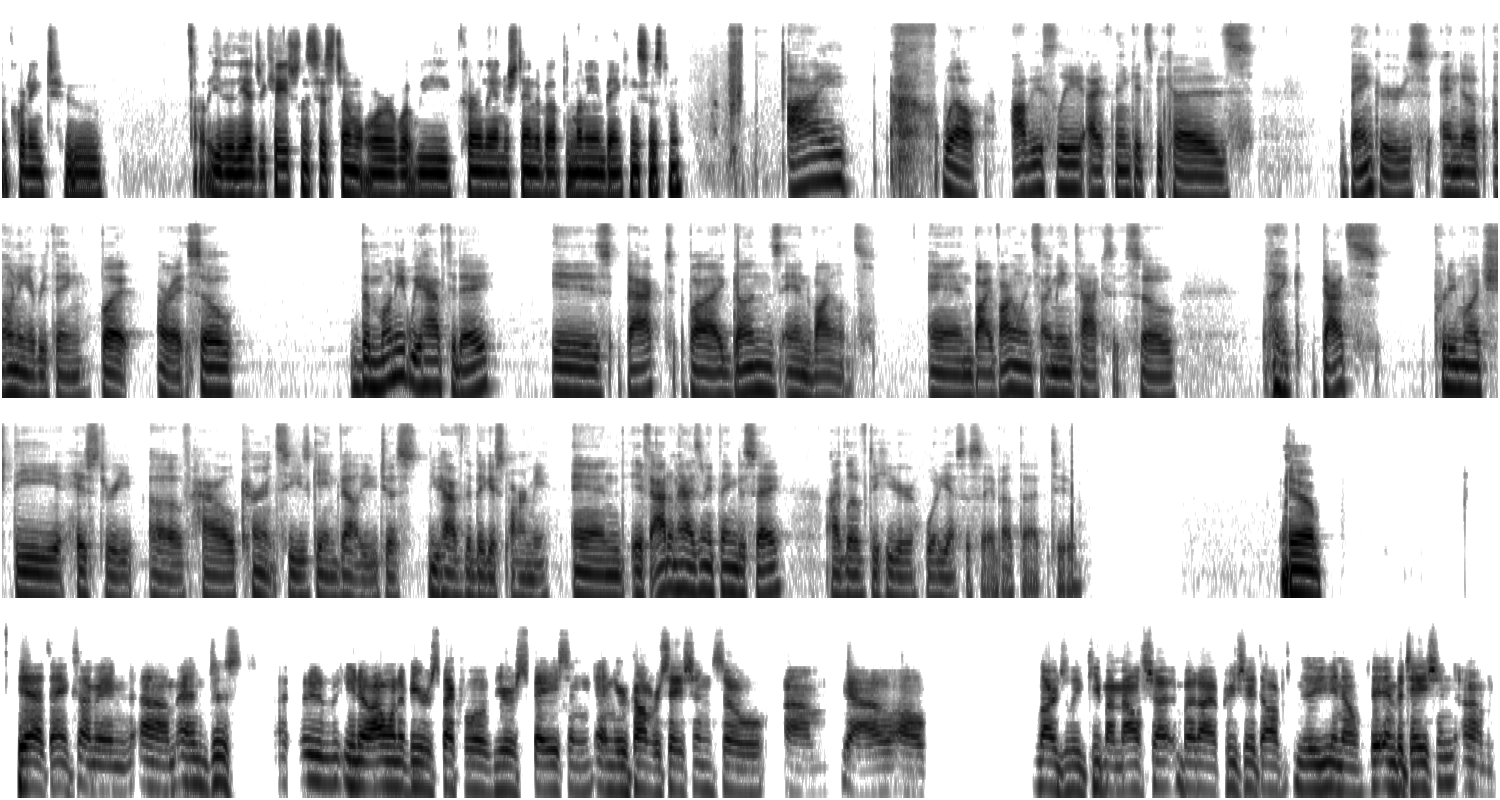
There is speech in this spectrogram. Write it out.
according to either the education system or what we currently understand about the money and banking system? I, well, obviously, I think it's because bankers end up owning everything. But all right, so the money we have today is backed by guns and violence. And by violence, I mean taxes. So, like, that's pretty much the history of how currencies gain value. Just you have the biggest army. And if Adam has anything to say, I'd love to hear what he has to say about that too. Yeah. Yeah, thanks. I mean, um, and just uh, you know, I want to be respectful of your space and and your conversation. So, um, yeah, I'll, I'll largely keep my mouth shut. But I appreciate the, opp- the you know the invitation. Um,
